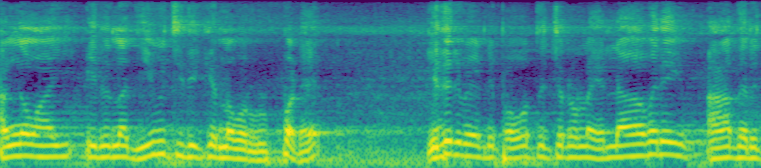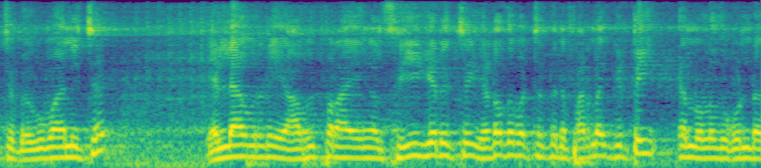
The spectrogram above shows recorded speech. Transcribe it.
അംഗമായി ഇരുന്ന ജീവിച്ചിരിക്കുന്നവർ ഉൾപ്പെടെ ഇതിനുവേണ്ടി പ്രവർത്തിച്ചിട്ടുള്ള എല്ലാവരെയും ആദരിച്ച് ബഹുമാനിച്ച് എല്ലാവരുടെയും അഭിപ്രായങ്ങൾ സ്വീകരിച്ച് ഇടതുപക്ഷത്തിന് ഭരണം കിട്ടി എന്നുള്ളത് കൊണ്ട്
